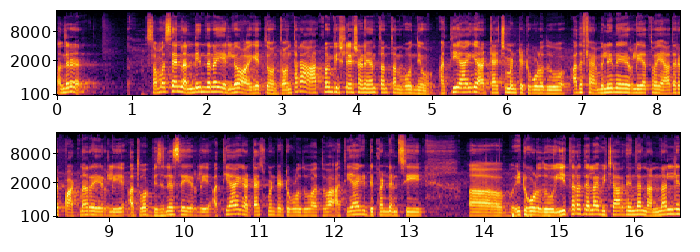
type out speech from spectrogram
ಅಂದರೆ ಸಮಸ್ಯೆ ನನ್ನಿಂದನೇ ಎಲ್ಲೋ ಆಗೈತು ಅಂತ, ಒಂಥರ ಆತ್ಮವಿಶ್ಲೇಷಣೆ ಅಂತ ಅನ್ಬೋದು ನೀವು. ಅತಿಯಾಗಿ ಅಟ್ಯಾಚ್ಮೆಂಟ್ ಇಟ್ಕೊಳ್ಳೋದು, ಅದು ಫ್ಯಾಮಿಲಿನೇ ಇರಲಿ ಅಥವಾ ಯಾವ್ದಾರೆ ಪಾರ್ಟ್ನರೇ ಇರಲಿ ಅಥವಾ ಬಿಸ್ನೆಸ್ಸೇ ಇರಲಿ, ಅತಿಯಾಗಿ ಅಟ್ಯಾಚ್ಮೆಂಟ್ ಇಟ್ಕೊಳ್ಳೋದು ಅಥವಾ ಅತಿಯಾಗಿ ಡಿಪೆಂಡೆನ್ಸಿ ಇಟ್ಕೊಳ್ಳೋದು, ಈ ಥರದ್ದೆಲ್ಲ ವಿಚಾರದಿಂದ ನನ್ನಲ್ಲಿ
